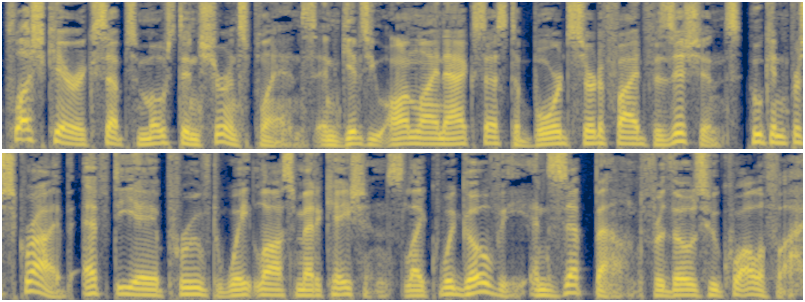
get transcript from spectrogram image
PlushCare accepts most insurance plans and gives you online access to board-certified physicians who can prescribe FDA-approved weight loss medications like Wegovy and Zepbound for those who qualify.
